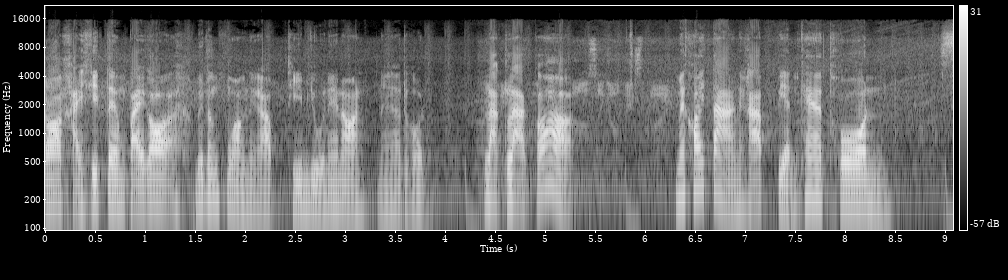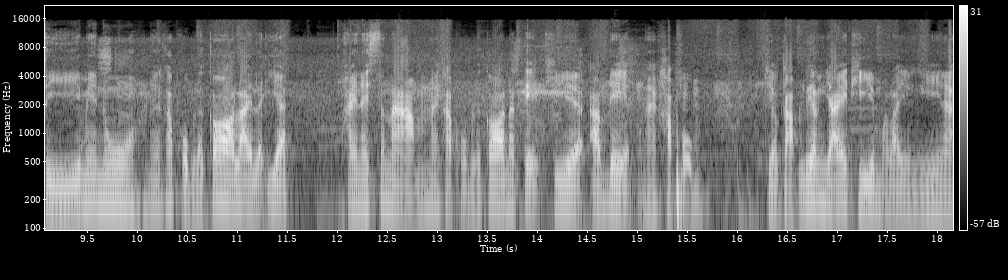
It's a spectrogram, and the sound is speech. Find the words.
ก็ใครที่เติมไปก็ไม่ต้องห่วงนะครับ ทีมอยู่แน่นอนนะครับทุกคน หลักๆกก็ไม่ค่อยต่างนะครับ เปลี่ยนแค่โทน สีเมนูนะครับผมแล้วก็รายละเอียดภายในสนามนะครับ ผมแล้วก็นักเตะที่อัปเดตนะครับผมเกี่ยวกับเรื่องย้ายทีมอะไรอย่างนี้นะ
